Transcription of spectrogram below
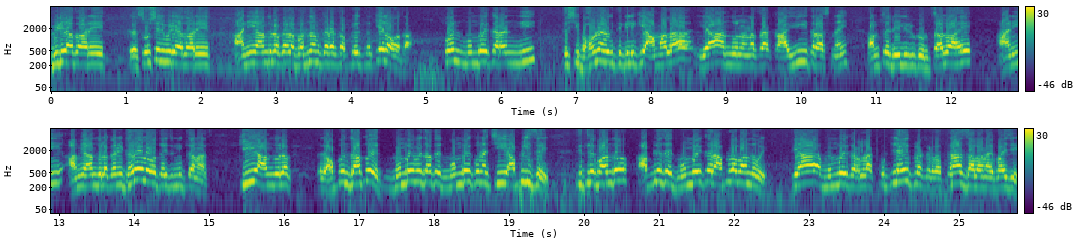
मीडियाद्वारे सोशल मीडियाद्वारे आणि आंदोलकाला बदनाम करण्याचा प्रयत्न केला होता. पण मुंबईकरांनी तशी भावना व्यक्त केली की आम्हाला या आंदोलनाचा काहीही त्रास नाही. आमचं डेली रुटीन चालू आहे. आणि आम्ही आंदोलकांनी ठरवलं होतं इथून निघतानाच की आंदोलक आपण जातोय मुंबईमध्ये जातोय. मुंबई कोणाची? आपलीच आहे. तिथले बांधव आपलेच आहेत. मुंबईकर आपला बांधव आहे. त्या मुंबईकराला कुठल्याही प्रकारचा त्रास झाला नाही पाहिजे.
